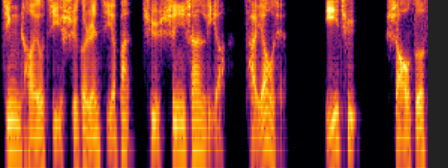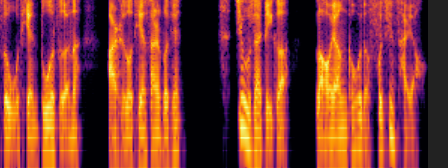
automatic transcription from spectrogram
经常有几十个人结伴去深山里啊采药去。一去少则四五天，多则呢二十多天、三十多天，就在这个老杨沟的附近采药。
